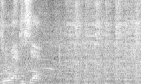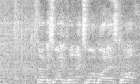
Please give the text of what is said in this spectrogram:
for the right to stop. Stop this way for the next one, Wilders. Come on.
